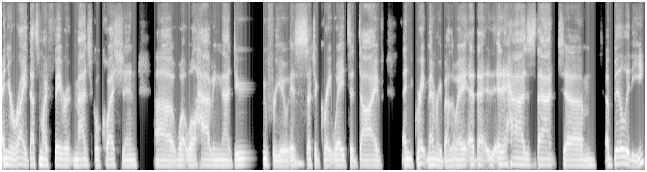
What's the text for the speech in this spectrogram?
and you're right. That's my favorite magical question. Uh, what will having that do for you is such a great way to dive and great memory, by the way. Uh, that it has that um, ability.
